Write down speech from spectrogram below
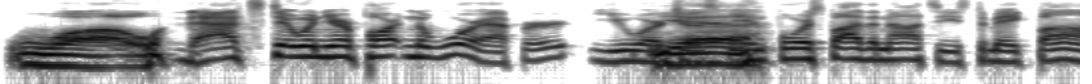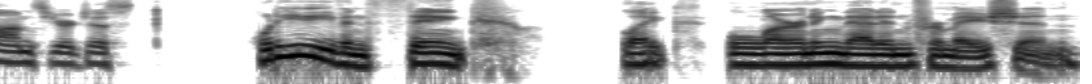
Whoa. That's doing your part in the war effort. You are yeah. just being forced by the Nazis to make bombs. You're just. What do you even think, like, learning that information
